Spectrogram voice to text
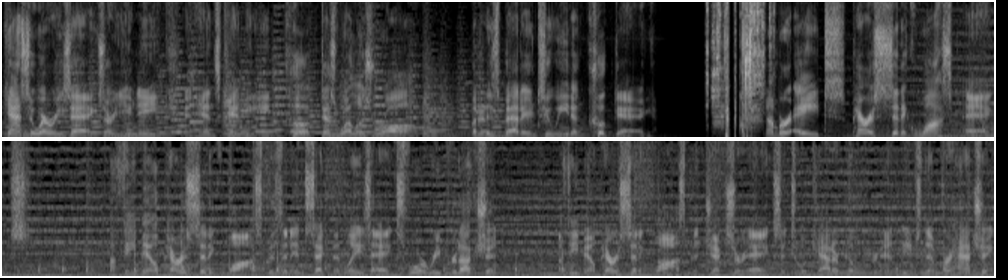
Cassowaries' eggs are unique and hence can be eaten cooked as well as raw, but it is better to eat a cooked egg. Number 8. Parasitic Wasp Eggs a female parasitic wasp is an insect that lays eggs for reproduction. A female parasitic wasp injects her eggs into a caterpillar and leaves them for hatching.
